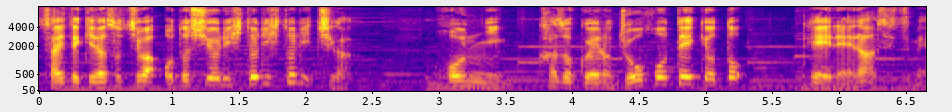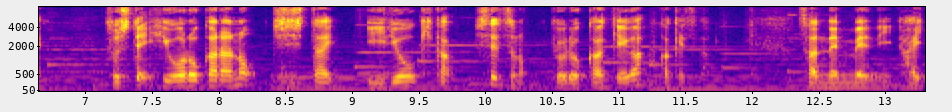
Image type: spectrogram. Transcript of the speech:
最適な措置はお年寄り一人一人違う。本人、家族への情報提供と丁寧な説明。そして日頃からの自治体、医療機関、施設の協力関係が不可欠だ。3年目に入っ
